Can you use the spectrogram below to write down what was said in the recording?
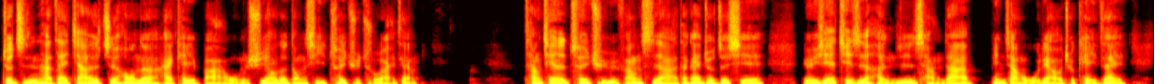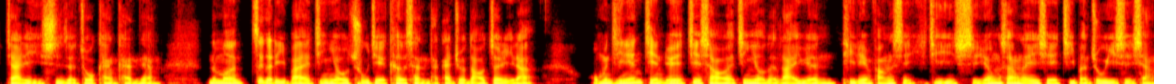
就只是它在加热之后呢，还可以把我们需要的东西萃取出来，这样。常见的萃取方式啊，大概就这些。有一些其实很日常，大家平常无聊就可以在家里试着做看看这样。那么这个礼拜的精油初阶课程大概就到这里啦。我们今天简略介绍了精油的来源、提炼方式以及使用上的一些基本注意事项。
